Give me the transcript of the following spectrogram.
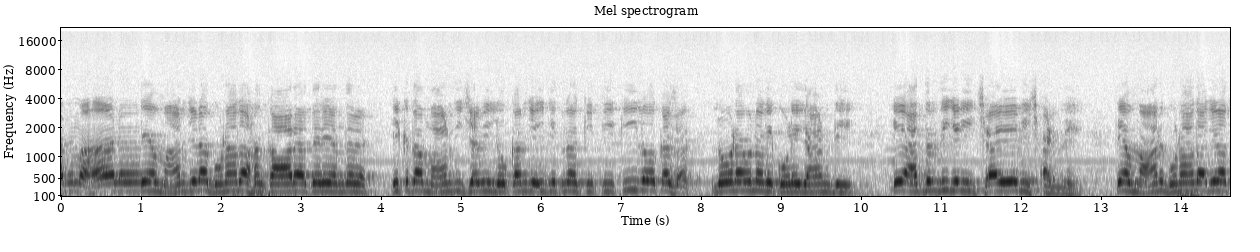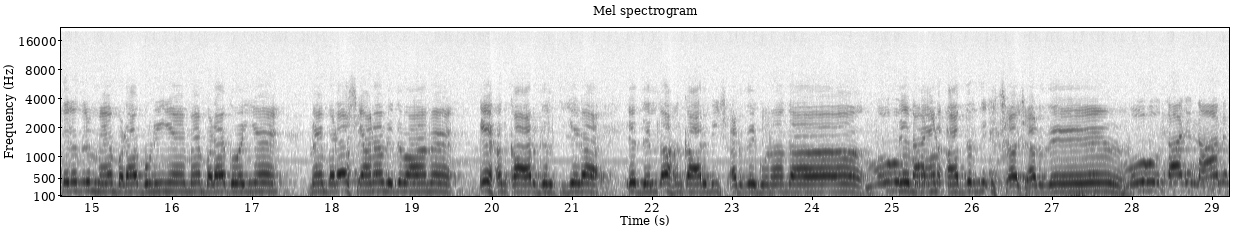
ਅਭਿਮਾਨ। ਤੇ ਮਾਣ ਜਿਹੜਾ ਗੁਣਾ ਦਾ ਹੰਕਾਰ ਹੈ ਤੇਰੇ ਅੰਦਰ ਇੱਕ ਤਾਂ ਮਾਣ ਦੀ ਇੱਛਾ ਵੀ ਲੋਕਾਂ ਨੇ ਇੱਜ਼ਤ ਨਾ ਕੀਤੀ ਕੀ ਲੋਕ ਅਸ- ਲੋੜ ਹੈ ਉਹਨਾਂ ਦੇ ਕੋਲੇ ਜਾਣ ਦੀ। ਇਹ ਆਦਰ ਦੀ ਜਿਹੜੀ ਇੱਛਾ ਇਹ ਵੀ ਛੱਡ ਦੇ। ਤੇ ਉਹ ਮਾਣ ਗੁਣਾ ਦਾ ਜਿਹੜਾ ਤੇਰੇ ਅੰਦਰ ਮੈਂ ਬੜਾ ਗੁਣੀ ਹੈ ਮੈਂ ਬੜਾ ਗੋਈਆਂ ਹੈ ਮੈਂ ਬੜਾ ਸਿਆਣਾ ਵਿਦਵਾਨ ਹੈ ਇਹ ਹੰਕਾਰ ਦਿਲ 'ਚ ਜਿਹੜਾ ਇਹ ਦਿਲ ਦਾ ਹੰਕਾਰ ਵੀ ਛੱਡ ਦੇ ਗੁਣਾ ਦਾ। ਮੋਹ ਤੇ ਮਾਣ ਆਦਰ ਦੀ ਇੱਛਾ ਛੱਡ ਦੇ। ਮੋਹ ਤਜ ਨਾਨਕ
